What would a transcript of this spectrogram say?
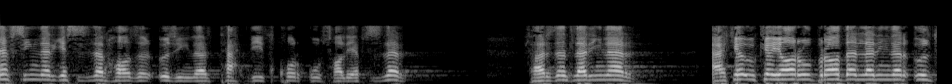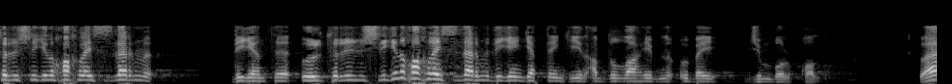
nafsinglarga sizlar hozir o'zinglar tahdid qo'rquv solyapsizlar. Farzandlaringlar aka uka yoru birodarlaringlar o'ltirilishligini xohlaysizlarmi? Deganda o'ltirilishligini xohlaysizlarmi degan gapdan keyin abdulloh ibn ubay jim bo'lib qoldi. Va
